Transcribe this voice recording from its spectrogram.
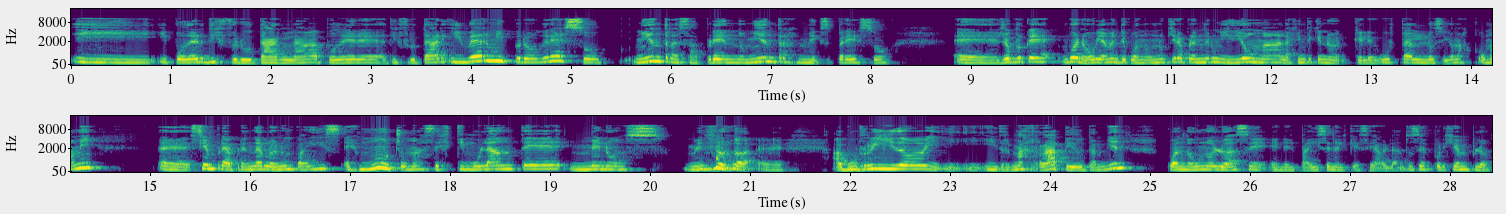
y, poder disfrutarla, poder eh, disfrutar y ver mi progreso mientras aprendo, mientras me expreso. Eh, yo creo que, bueno, obviamente cuando uno quiere aprender un idioma, la gente que, no, le gustan los idiomas como a mí, eh, siempre aprenderlo en un país es mucho más estimulante, menos, menos aburrido y, y, más rápido también cuando uno lo hace en el país en el que se habla. Entonces, por ejemplo,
